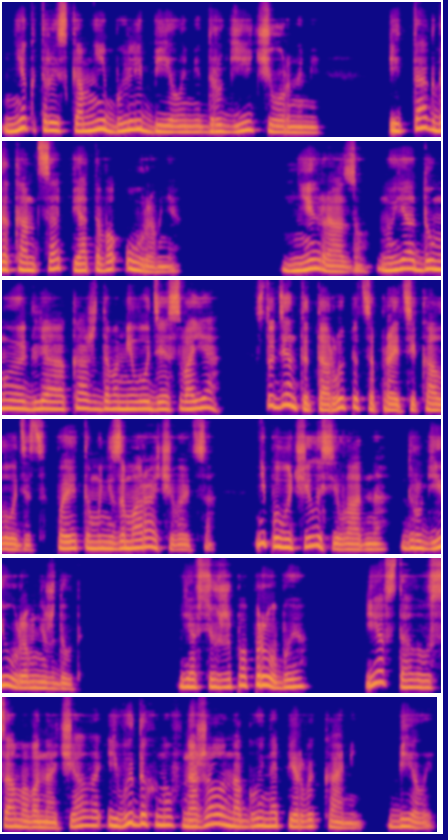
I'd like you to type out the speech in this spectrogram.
Некоторые из камней были белыми, другие черными. И так до конца пятого уровня. Ни разу, но я думаю, для каждого мелодия своя. Студенты торопятся пройти колодец, поэтому не заморачиваются. Не получилось и ладно, другие уровни ждут. Я все же попробую. Я встала у самого начала и, выдохнув, нажала ногой на первый камень, белый.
